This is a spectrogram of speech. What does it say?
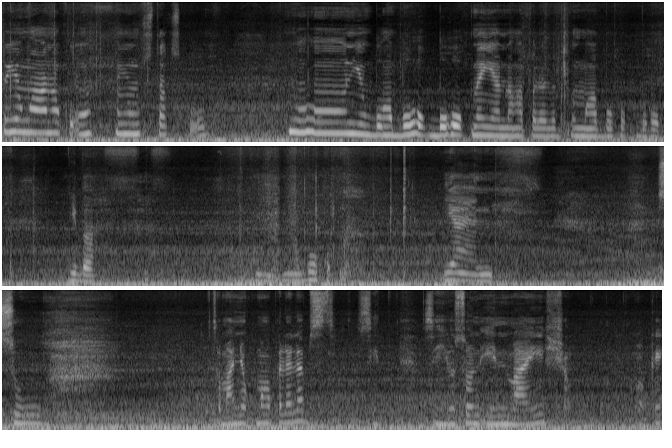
Ito yung ano ko, oh. yung stocks ko. oh. Yun, yung mga buhok-buhok na yan, mga palalabs, yung mga buhok-buhok. Di ba? Mga buhok. Yan. So, samahan niyo ko mga palalabs. See, see you soon in my shop. Okay?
